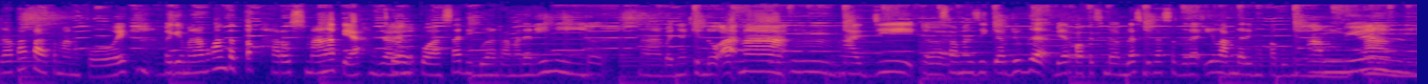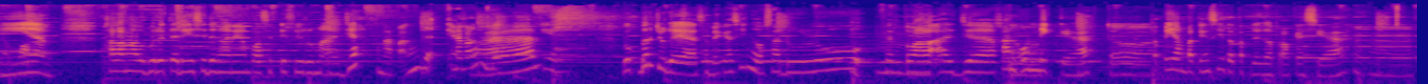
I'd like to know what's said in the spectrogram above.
nggak apa-apa temanku. Bagaimanapun kan tetap harus semangat ya jalan Betul. puasa di bulan Ramadan ini. Betul. Nah banyakin doa nah, Hmm. ngaji Betul. sama zikir juga biar COVID-19 bisa segera hilang dari muka bumi. ini. Amin. Amin. Kalau ngabuburitnya diisi dengan yang positif di rumah aja, kenapa enggak? ya Kenapa kan? Iya. Bukber juga ya sebaiknya sih nggak usah dulu Hmm. virtual aja kan Betul. unik ya. Betul. Tapi yang penting sih tetap jaga prokes ya. Mm-mm.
